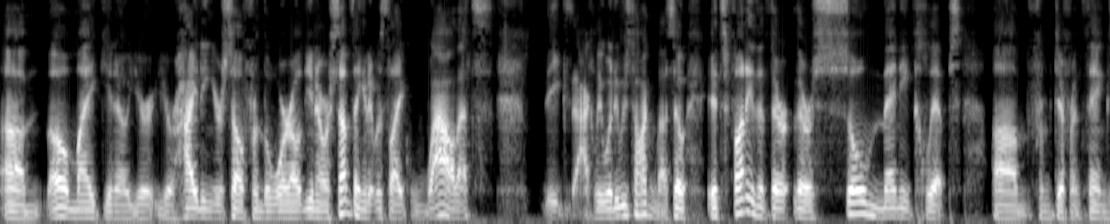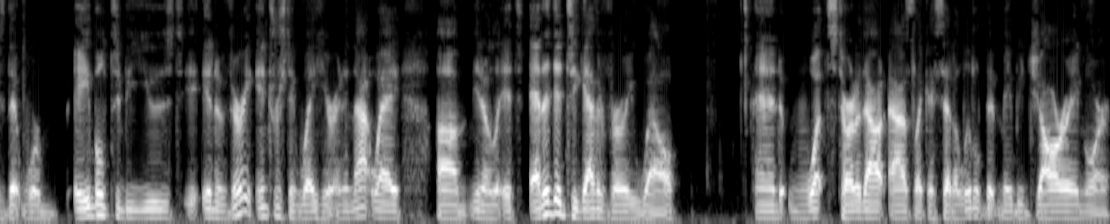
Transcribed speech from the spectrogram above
Um, oh, Mike, you know, you're, you're hiding yourself from the world, you know, or something. And it was like, wow, that's exactly what he was talking about. So it's funny that there, there are so many clips, um, from different things that were able to be used in a very interesting way here. And in that way, um, you know, it's edited together very well. And what started out as, like I said, a little bit maybe jarring or,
